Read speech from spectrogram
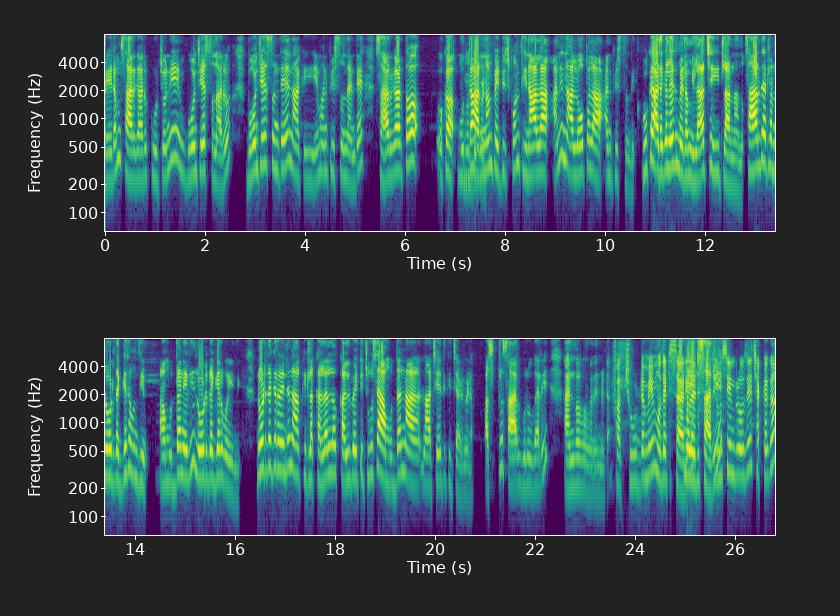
మేడం సార్ గారు కూర్చొని భోంచేస్తున్నారు. భోంచేస్తుంటే నాకు ఏమనిపిస్తుంది అంటే సార్ గారితో ఒక ముద్ద అన్నం పెట్టించుకొని తినాలా అని నా లోపల అనిపిస్తుంది. ఊకే అడగలేదు మేడం ఇలా చెయ్యి ఇట్లా అన్నాను. సార్ది అట్లా నోటి దగ్గర ఉంది. ఆ ముద్ద అనేది నోటి దగ్గర పోయింది. నోటి దగ్గర వెంటనే నాకు ఇట్లా కళ్ళల్లో కళ్ళు పెట్టి చూసి ఆ ముద్దను నా నా చేతికి ఇచ్చాడు మేడం. ఫస్ట్ సార్ గురువు గారి అనుభవం అనమాట చూడడమే మొదటిసారి. మొదటిసారి. చూసిన రోజే చక్కగా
